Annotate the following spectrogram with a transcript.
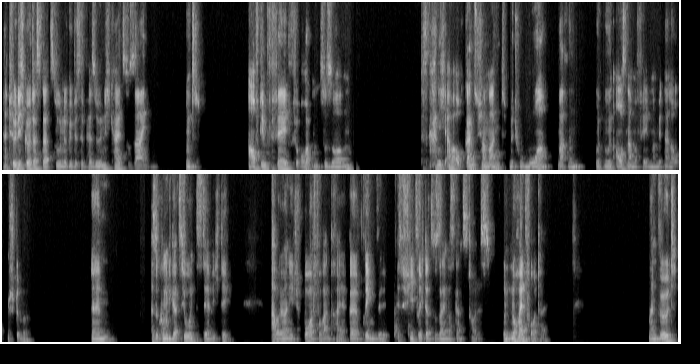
Natürlich gehört das dazu, eine gewisse Persönlichkeit zu sein, und auf dem Feld für Ordnung zu sorgen. Das kann ich aber auch ganz charmant mit Humor machen und nur in Ausnahmefällen mal mit einer lauten Stimme. Ähm, also Kommunikation ist sehr wichtig. Aber wenn man den Sport voranbringen äh, will, ist Schiedsrichter zu sein was ganz Tolles. Und noch ein Vorteil. Man wird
